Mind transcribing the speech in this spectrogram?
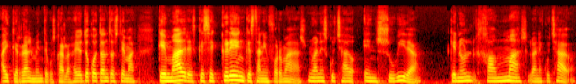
Hay que realmente buscarla. O sea, yo toco tantos temas que madres que se creen que están informadas no han escuchado en su vida, que no jamás lo han escuchado.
